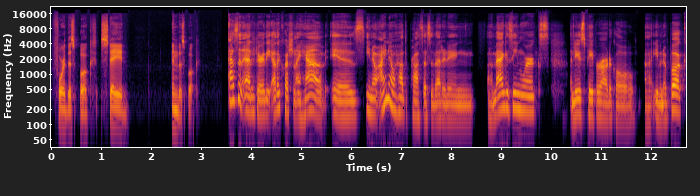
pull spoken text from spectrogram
for this book stayed in this book. As an editor, the other question I have is, you know, I know how the process of editing a magazine works, a newspaper article, uh, even a book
